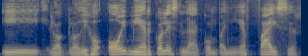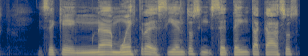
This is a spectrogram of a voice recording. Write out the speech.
Y lo, lo dijo hoy miércoles la compañía Pfizer. Dice que en una muestra de 170 casos,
